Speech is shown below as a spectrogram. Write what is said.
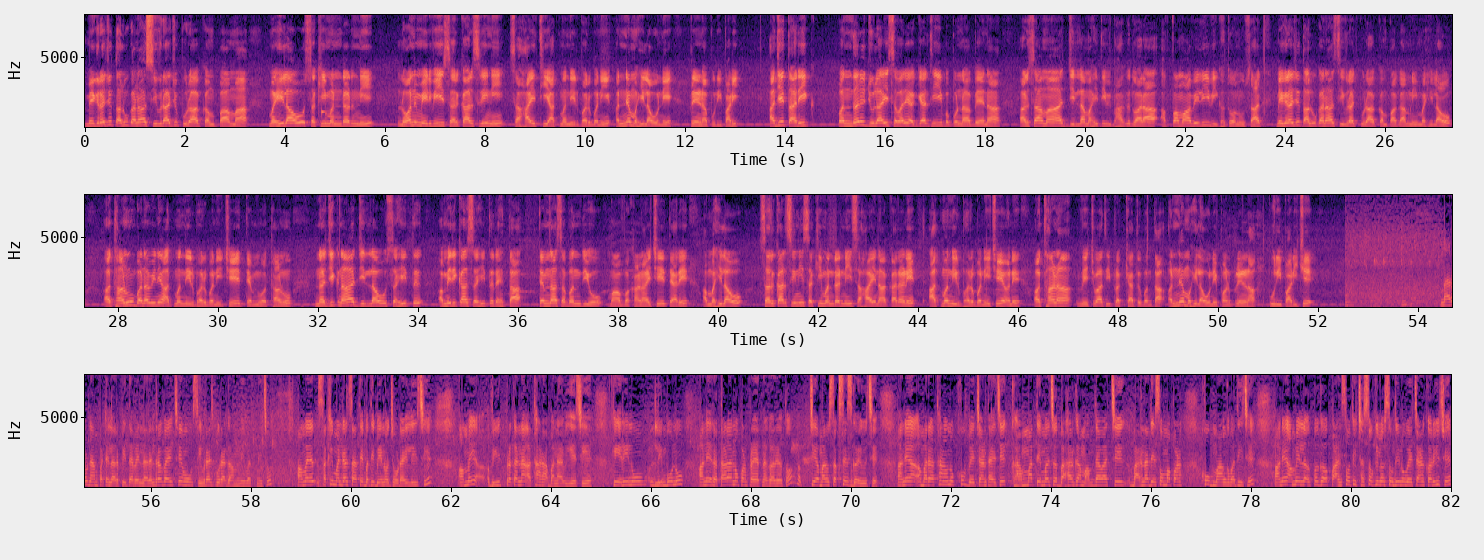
મેઘરજ તાલુકાના શિવરાજપુરા કંપામાં મહિલાઓ સખી મંડળની લોન મેળવી સરકારશ્રીની સહાયથી આત્મનિર્ભર બની અન્ય મહિલાઓને પ્રેરણા પૂરી પાડી. આજે તારીખ પંદર જુલાઈ સવારે અગિયારથી બપોરના બેના અરસામાં જિલ્લા માહિતી વિભાગ દ્વારા આપવામાં આવેલી વિગતો અનુસાર મેઘરજ તાલુકાના શિવરાજપુરા કંપા ગામની મહિલાઓ અથાણું બનાવીને આત્મનિર્ભર બની છે. તેમનું અથાણું નજીકના જિલ્લાઓ સહિત અમેરિકા સહિત રહેતા તેમના સંબંધીઓમાં વખાણાય છે. ત્યારે આ મહિલાઓ સરકારશ્રીની સખી મંડળની સહાયના કારણે આત્મનિર્ભર બની છે અને અથાણા વેચવાથી પ્રખ્યાત બનતા અન્ય મહિલાઓને પણ પ્રેરણા પૂરી પાડી છે. મારું નામ પટેલ અર્પિતાબેન નરેન્દ્રભાઈ છે. હું શિવરાજપુરા ગામની વતની છું. અમે સખી મંડળ સાથે બધી બહેનો જોડાયેલી છીએ. અમે વિવિધ પ્રકારના અથાણાં બનાવીએ છીએ. કેરીનું, લીંબુનું અને રતાળાનો પણ પ્રયત્ન કર્યો હતો, જે અમારું સક્સેસ ગયું છે. અને અમારા અથાણાનું ખૂબ વેચાણ થાય છે. ગામમાં તેમજ બહાર ગામ અમદાવાદ છે, બહારના દેશોમાં પણ ખૂબ માંગ વધી છે. અને અમે લગભગ પાંચસોથી છસો કિલો સુધીનું વેચાણ કર્યું છે.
